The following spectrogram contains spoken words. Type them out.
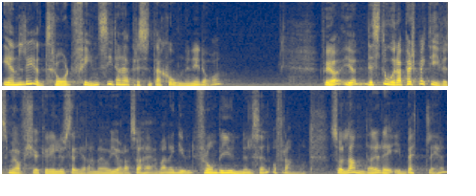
en ledtråd finns i den här presentationen idag. För jag, jag, det stora perspektivet som jag försöker illustrera med att göra så här, man är Gud från begynnelsen och framåt, så landade det i Betlehem.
